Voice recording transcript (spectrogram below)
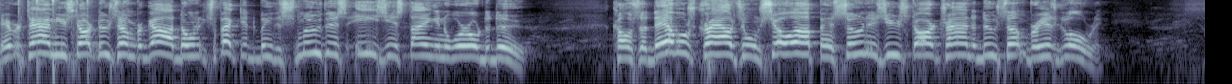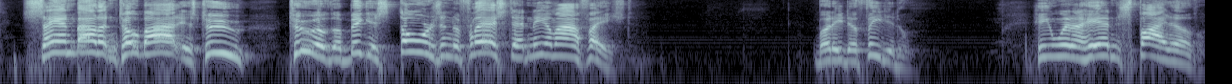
every time you start to do something for God, don't expect it to be the smoothest, easiest thing in the world to do. Because the devil's crowd's going to show up as soon as you start trying to do something for his glory. Sanballat and Tobiah is two, two of the biggest thorns in the flesh that Nehemiah faced. But he defeated them. He went ahead in spite of them.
